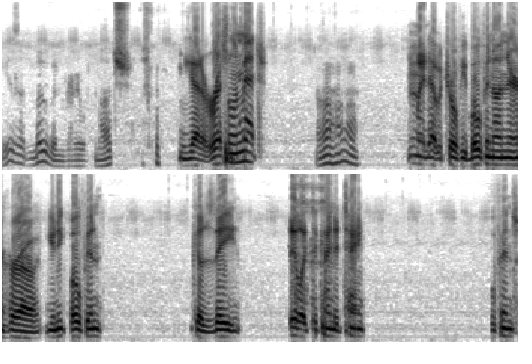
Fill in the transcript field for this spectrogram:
He isn't moving very much. You got a wrestling match. Uh huh. Might have a trophy bowfin on there or a unique bowfin because they they like to kind of tank bowfins.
